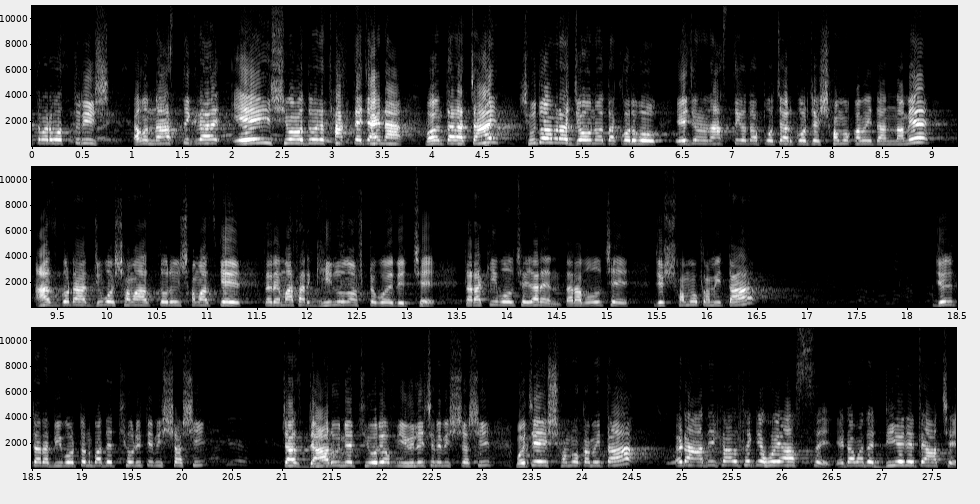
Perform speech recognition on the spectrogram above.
এতবার বত্রিশ। এখন নাস্তিকরা এই সীমাবদ্ধ থাকতে চায় না, বরং তারা চায় শুধু আমরা যৌনতা করব। এই জন্য নাস্তিকতা প্রচার করছে সমকামিতার নামে। আজ গোটা যুব সমাজ, তরুণ সমাজকে তাদের মাথার ঘিলু নষ্ট করে দিচ্ছে। তারা কি বলছে জানেন? তারা বলছে যে সমকামিতা, যদি তারা বিবর্তনবাদের থিওরিতে বিশ্বাসী চার্লস ডারউইনের থিওরি অফ ইভলিউশনে বিশ্বাসী, বলছে এই সমকামিতা এটা আদিকাল থেকে হয়ে আসছে, এটা আমাদের ডিএনএ তে আছে।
